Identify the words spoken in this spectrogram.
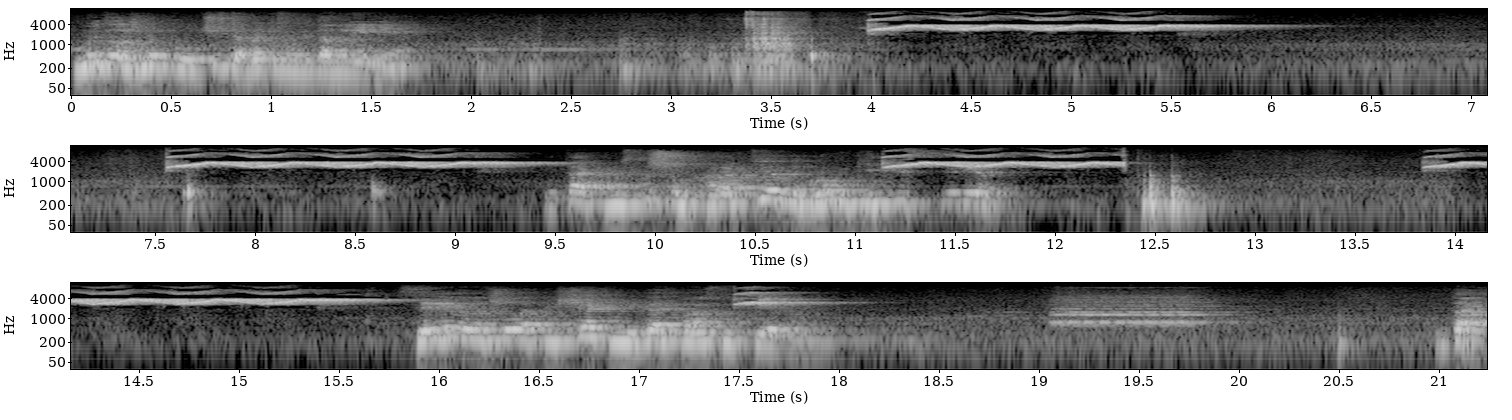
мы должны получить об этом уведомление. Итак, мы слышим характерный громкий писк сирены. Сирена начала пищать и мигать красным светом. Итак,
